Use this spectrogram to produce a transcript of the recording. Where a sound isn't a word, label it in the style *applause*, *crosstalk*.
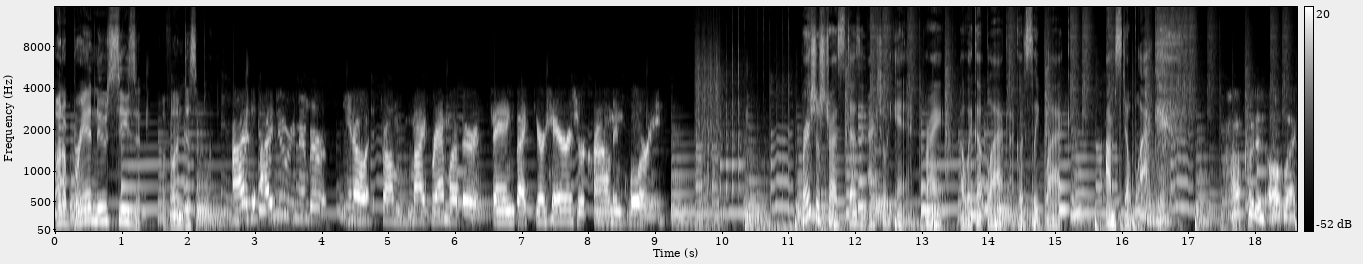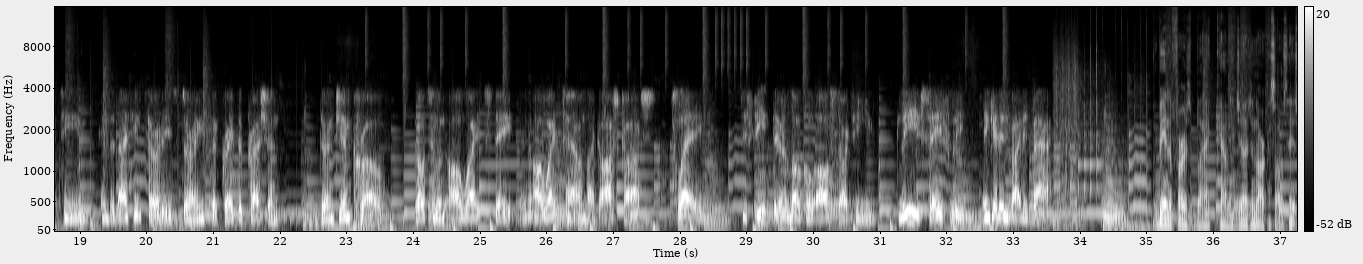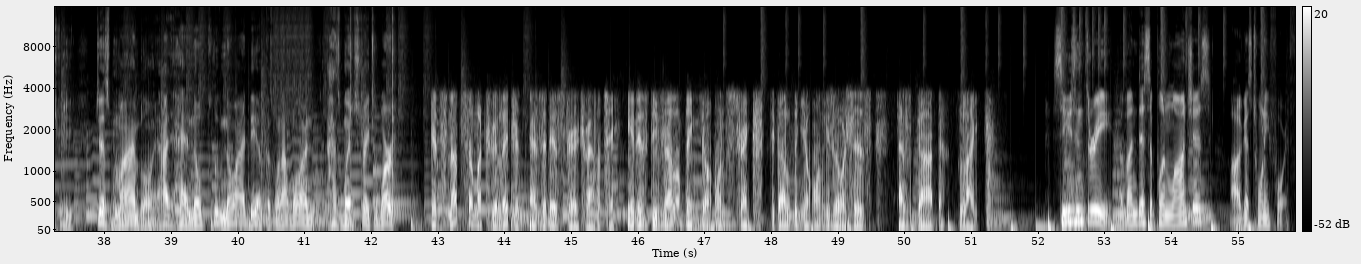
on a brand new season of Undisciplined. I, I do remember, you know, from my grandmother saying, like, your hair is your crown and glory. Racial stress doesn't actually end, right? I wake up black, I go to sleep black, I'm still black. *laughs* How could an all black team in the 1930s, during the Great Depression, during Jim Crow, go to an all white state, an all white town like Oshkosh, play, defeat their local all star team, leave safely, and get invited back? Being the first black county judge in Arkansas's history, just mind blowing. I had no clue, no idea, because when I won, I went straight to work. It's not so much religion as it is spirituality. It is developing your own strengths, developing your own resources as God like. Season 3 of Undisciplined launches August 24th.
